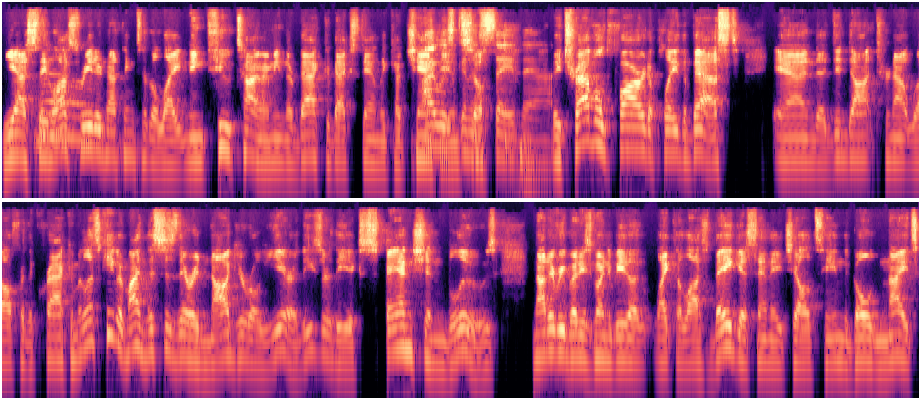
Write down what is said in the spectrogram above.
Yes, they lost three to nothing to the Lightning two time. I mean, they're back to back Stanley Cup champions. I was going to so- say that. They traveled far to play the best and uh, did not turn out well for the Kraken. But let's keep in mind, this is their inaugural year. These are the expansion Blues. Not everybody's going to be the, like the Las Vegas NHL team, the Golden Knights,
